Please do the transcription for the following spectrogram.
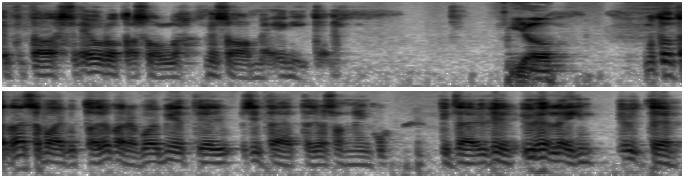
että taas eurotasolla me saamme eniten. Joo. Mutta totta kai se vaikuttaa. Jokainen voi miettiä sitä, että jos on niin kuin, pitää yhden, yhdelle yhteen,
